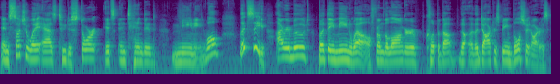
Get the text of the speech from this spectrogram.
in such a way as to distort its intended meaning? Well, let's see. I removed but they mean well from the longer clip about the, uh, the doctors being bullshit artists.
